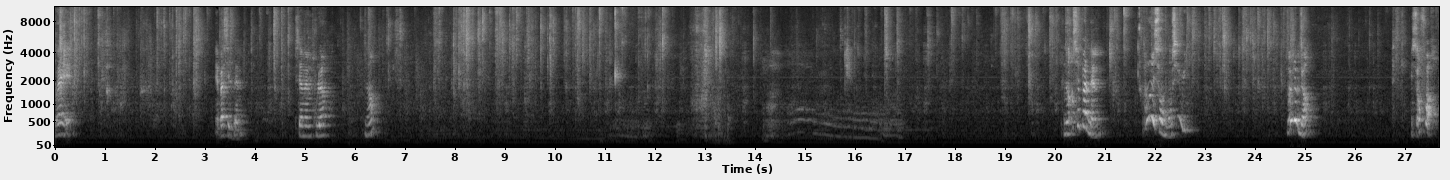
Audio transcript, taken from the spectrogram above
Ouais. Et bah c'est le même. C'est la même couleur. Non Non, c'est le même. Ah, ils sont bons aussi, oui. Moi, j'aime bien. Ils sont forts.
